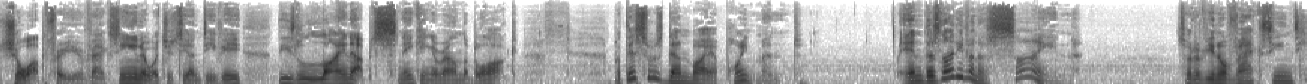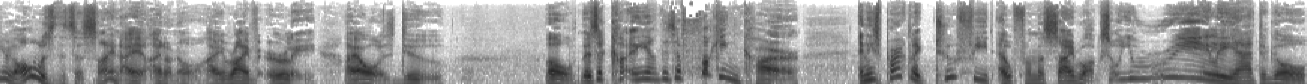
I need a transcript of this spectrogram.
show up for your vaccine or what you see on TV. These lineups snaking around the block but this was done by appointment. And there's not even a sign. Sort of, you know, vaccines here. Always there's a sign. I, I don't know. I arrive early. I always do. Oh, there's a car. Yeah, there's a fucking car. And he's parked like two feet out from the sidewalk. So you really had to go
